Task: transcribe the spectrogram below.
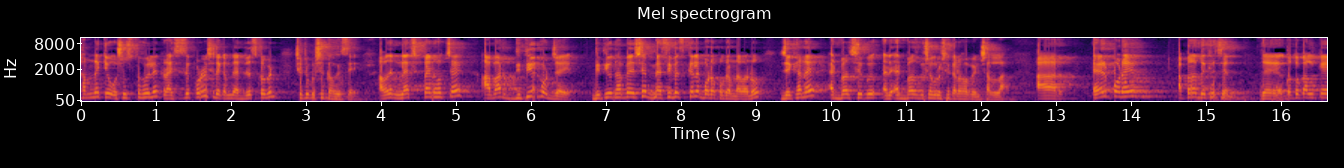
সামনে কেউ অসুস্থ হলে ক্রাইসিসে পড়লে সেটাকে আপনি অ্যাড্রেস করবেন, সেটুকু শেখা হয়েছে। আমাদের নেক্সট প্ল্যান হচ্ছে আবার দ্বিতীয় পর্যায়ে, দ্বিতীয় ধাপে এসে ম্যাসিভ স্কেলে বড় প্রোগ্রাম নামানো, যেখানে অ্যাডভান্স অ্যাডভান্স বিষয়গুলো শেখানো হবে ইনশাল্লাহ। আর এরপরে আপনারা দেখেছেন যে গতকালকে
